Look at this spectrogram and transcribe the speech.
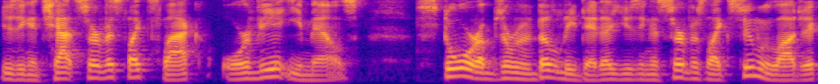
using a chat service like Slack or via emails, store observability data using a service like Sumo Logic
